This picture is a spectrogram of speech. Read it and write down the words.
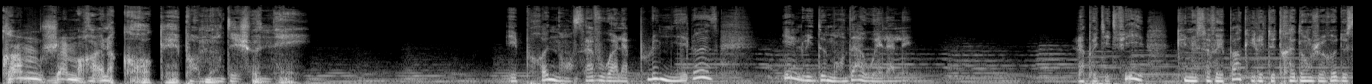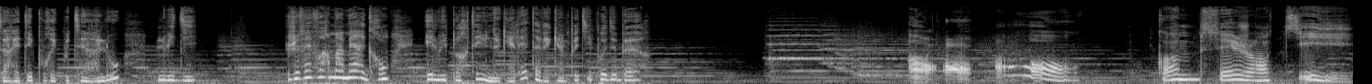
Comme j'aimerais la croquer pour mon déjeuner. Et prenant sa voix la plus mielleuse, il lui demanda où elle allait. La petite fille, qui ne savait pas qu'il était très dangereux de s'arrêter pour écouter un loup, lui dit ⁇ Je vais voir ma mère grand et lui porter une galette avec un petit pot de beurre. Oh, oh, oh Comme c'est gentil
